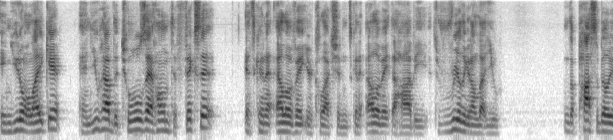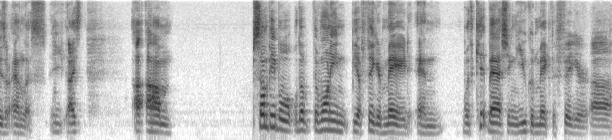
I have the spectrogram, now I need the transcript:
and you don't like it, and you have the tools at home to fix it, it's going to elevate your collection. It's going to elevate the hobby. It's really going to let you. The possibilities are endless. I, uh, um, some people there won't even be a figure made, and with kit bashing, you could make the figure. Uh,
